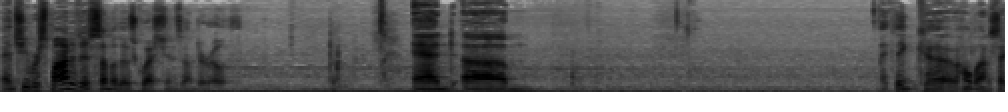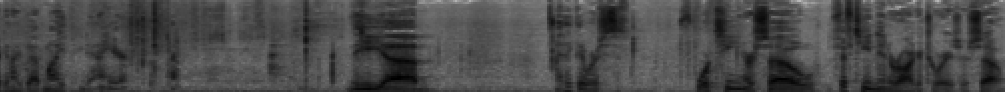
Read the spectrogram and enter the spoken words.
And she responded to some of those questions under oath. And um, I think, uh, hold on a second, I've got my thing down here. The, um, I think there were 14 or so, 15 interrogatories or so.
